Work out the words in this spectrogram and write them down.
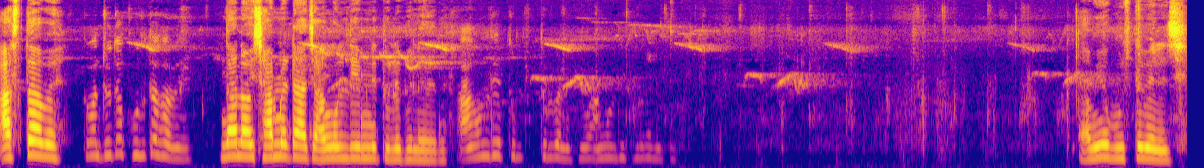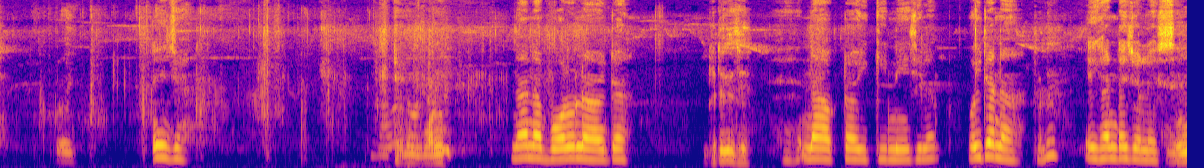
আসতে হবে। তোমার জুতো খুলতে হবে? না না ওই সামনেটা আছে আঙুল দিয়ে এমনি তুলে ফেলে দেবে। আঙুল দিয়ে তুলবে নাকি? আঙুল দিয়ে তুলবে নাকি? আমিও বুঝতে পেরেছি। এই যে। না না বড় না ওইটা। কেটে গেছে? না একটা ওই কি নিয়েছিলাম। ওইটা না এইখানটায় চলে এসছে। ও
